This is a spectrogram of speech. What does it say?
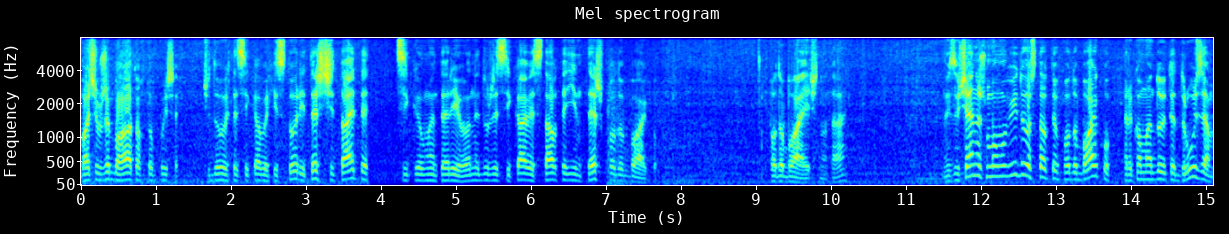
Бачу, вже багато хто пише чудових та цікавих історій. Теж читайте ці коментарі, вони дуже цікаві, ставте їм теж вподобайку. Вподобаєчно, так? Ну і звичайно ж в моєму відео ставте вподобайку, рекомендуйте друзям.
